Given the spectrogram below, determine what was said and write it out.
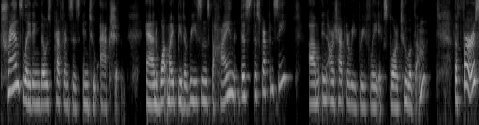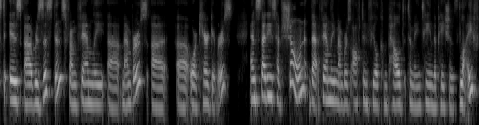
translating those preferences into action. And what might be the reasons behind this discrepancy? Um, in our chapter, we briefly explore two of them. The first is uh, resistance from family uh, members uh, uh or caregivers. And studies have shown that family members often feel compelled to maintain the patient's life,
